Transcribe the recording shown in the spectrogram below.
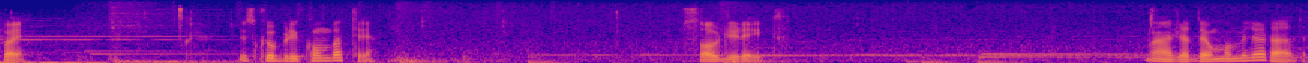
Foi. Descobri combater. Só o direito. Ah, já deu uma melhorada.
